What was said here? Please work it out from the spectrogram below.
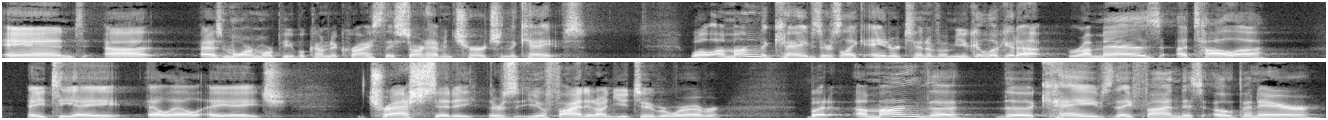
And uh, as more and more people come to Christ, they start having church in the caves. Well, among the caves, there's like eight or ten of them. You can look it up. Ramez Attallah, A T A L L A H, Trash City. There's, you'll find it on YouTube or wherever. But among the, the caves, they find this open air,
